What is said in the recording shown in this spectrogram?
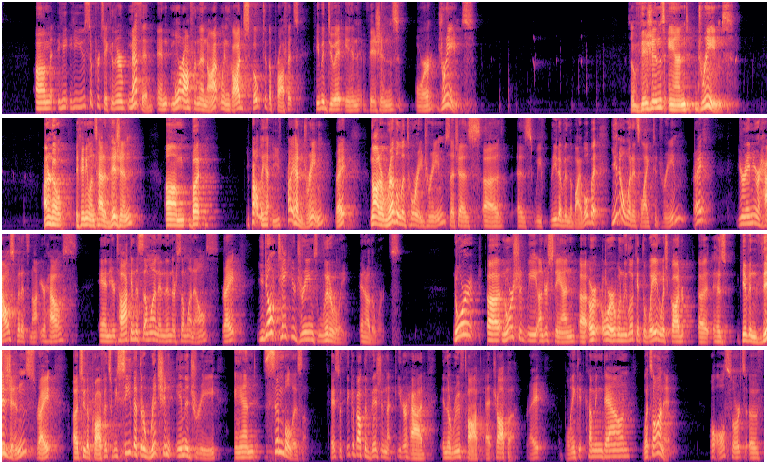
Um, he, he used a particular method. And more often than not, when God spoke to the prophets, he would do it in visions or dreams. So, visions and dreams. I don't know if anyone's had a vision, um, but you probably ha- you've probably had a dream, right? Not a revelatory dream, such as uh, as we read of in the Bible, but you know what it's like to dream, right? You're in your house, but it's not your house, and you're talking to someone, and then there's someone else, right? You don't take your dreams literally, in other words. Nor, uh, nor should we understand, uh, or, or when we look at the way in which God uh, has given visions, right, uh, to the prophets, we see that they're rich in imagery and symbolism. Okay, so think about the vision that Peter had in the rooftop at Joppa, right? A blanket coming down. What's on it? Well, all sorts of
